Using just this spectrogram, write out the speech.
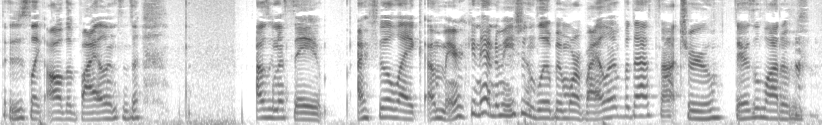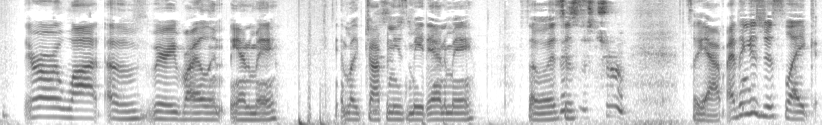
There's just like all the violence and stuff. I was gonna say I feel like American animation is a little bit more violent, but that's not true. There's a lot of there are a lot of very violent anime, like Japanese made anime. So it's This just is true. so yeah, I think it's just like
